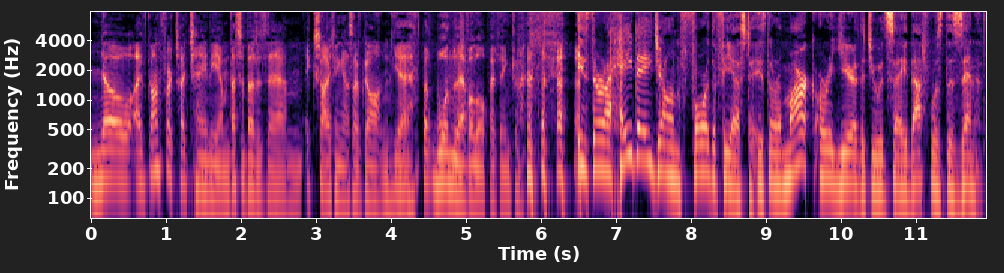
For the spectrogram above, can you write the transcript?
No, I've gone for titanium. That's about as um, exciting as I've gone. Yeah, but one level up, I think. Is there a heyday, John, for the Fiesta? Is there a mark or a year that you would say that was the zenith?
